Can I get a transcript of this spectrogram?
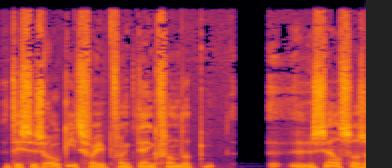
Het is dus ook iets van, van ik denk van dat eh, zelfs als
